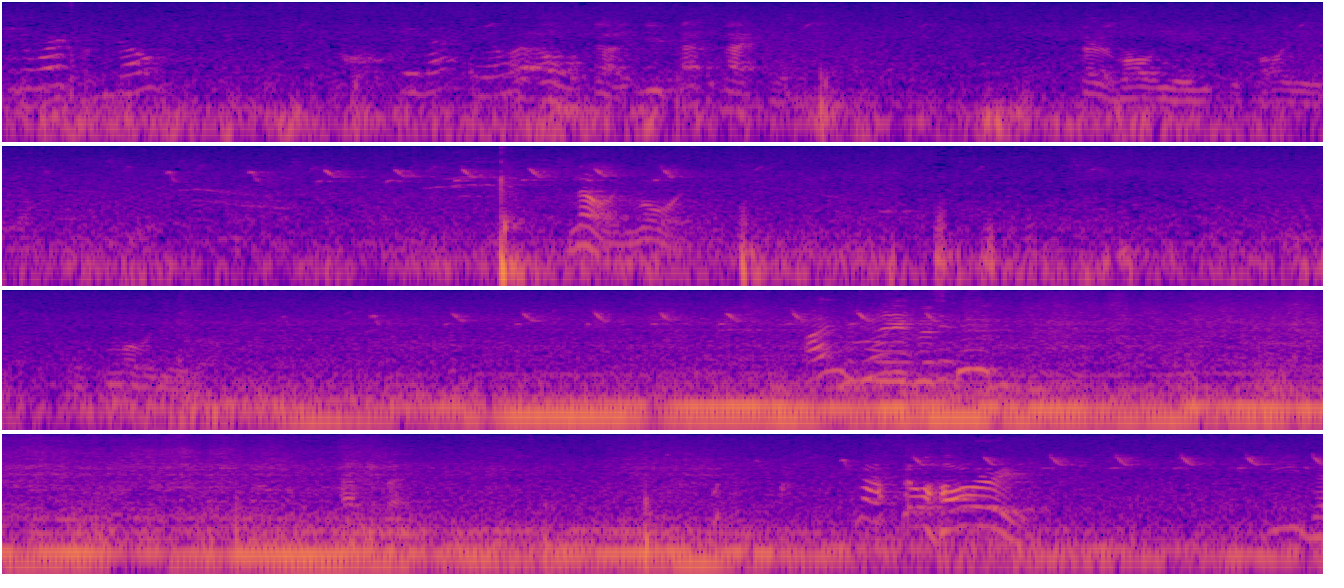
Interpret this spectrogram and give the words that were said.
Did it work? No. Okay, that failed. almost got it. You pass it back to me. Try to volley you. Volley you No, you roll it. Come over here. I'm doing this. Pass it back. It's not so hard. Easy.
